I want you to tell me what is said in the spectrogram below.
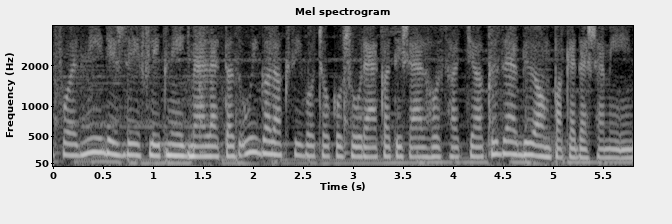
Fold 4 és Z Flip 4 mellett az új Galaxy Watch okosórákat is elhozhatja a közelgő Ampaked esemény.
